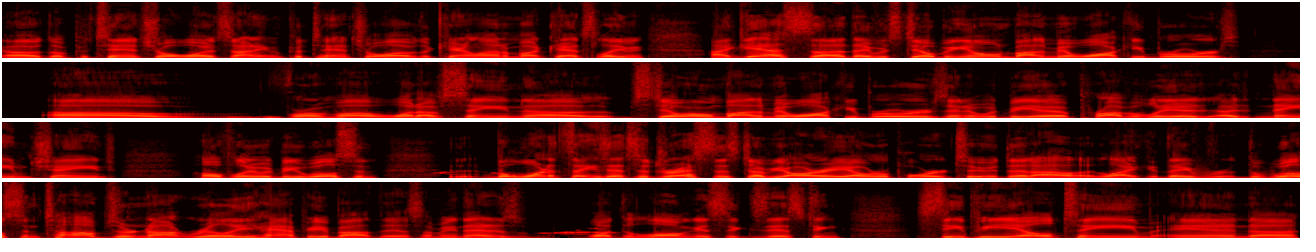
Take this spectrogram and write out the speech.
uh, the potential. Well, it's not even potential of the Carolina Mudcats leaving. I guess uh, they would still be owned by the Milwaukee Brewers. Uh, from uh, what I've seen, uh, still owned by the Milwaukee Brewers, and it would be a probably a, a, name change. Hopefully, it would be Wilson. But one of the things that's addressed in this WRAL report too that I like, they the Wilson Tobs are not really happy about this. I mean, that is what the longest existing CPL team, and uh,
